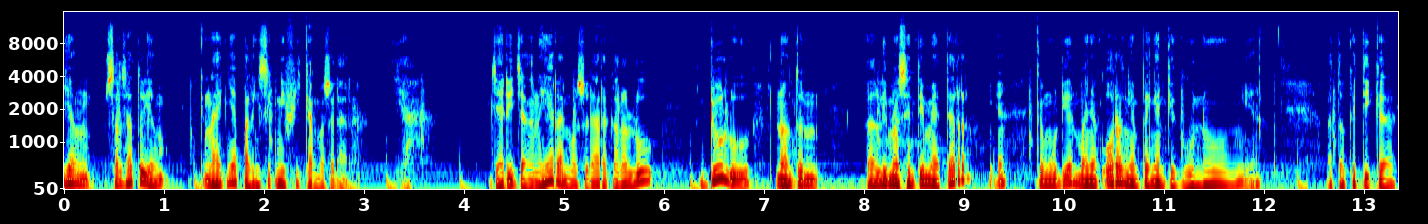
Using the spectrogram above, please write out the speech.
yang salah satu yang naiknya paling signifikan mas saudara. Ya jadi jangan heran mas saudara kalau lu dulu nonton uh, 5 cm ya kemudian banyak orang yang pengen ke gunung ya atau ketika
